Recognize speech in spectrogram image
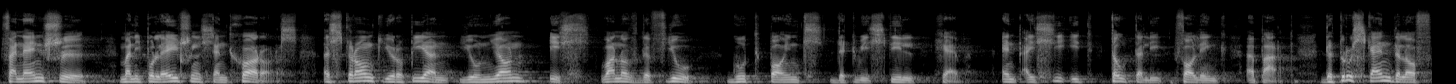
financial manipulations and horrors, a strong European Union is one of the few good points that we still have. And I see it totally falling apart. The true scandal of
